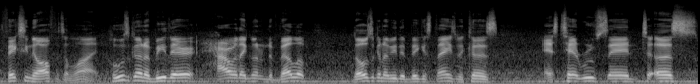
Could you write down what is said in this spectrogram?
fixing the offensive line. Who's going to be there? How are they going to develop? Those are going to be the biggest things because, as Ted Roof said to us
